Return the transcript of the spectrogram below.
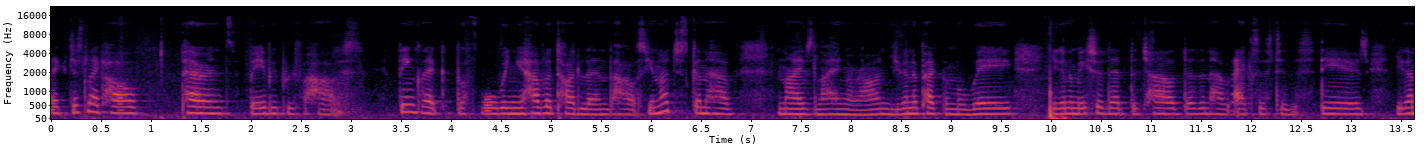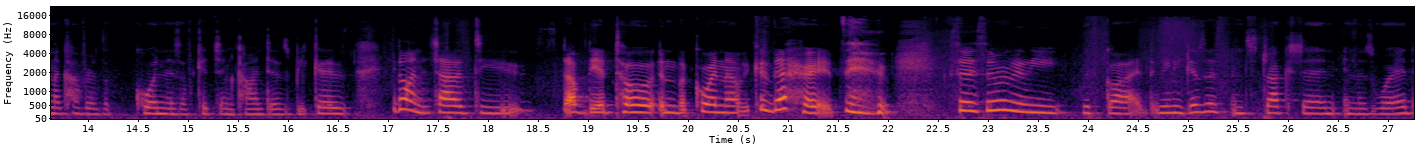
Like just like how parents baby-proof a house, think like before when you have a toddler in the house, you're not just gonna have knives lying around. You're gonna pack them away. You're gonna make sure that the child doesn't have access to the stairs. You're gonna cover the corners of kitchen counters because you don't want the child to stub their toe in the corner because that hurts. so similarly with God, when He gives us instruction in His Word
